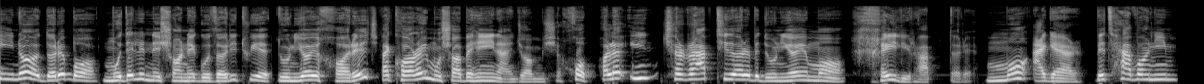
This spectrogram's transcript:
اینا داره با مدل نشانه گذاری توی دنیای خارج و کارهای مشابه این انجام میشه. خب حالا این چه ربطی داره به دنیای ما؟ خیلی ربط داره. ما اگر بتوانیم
